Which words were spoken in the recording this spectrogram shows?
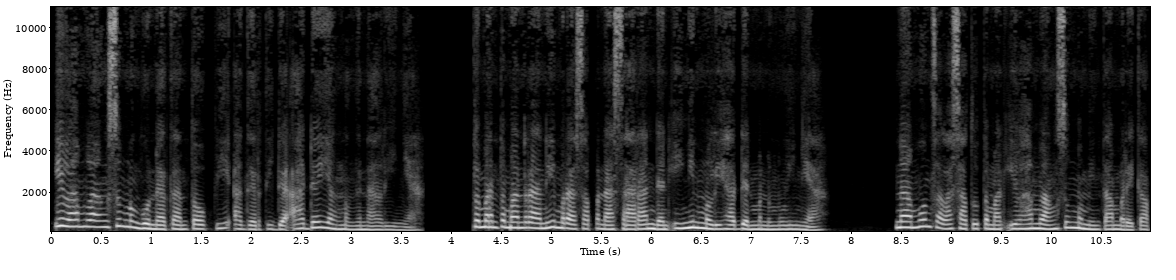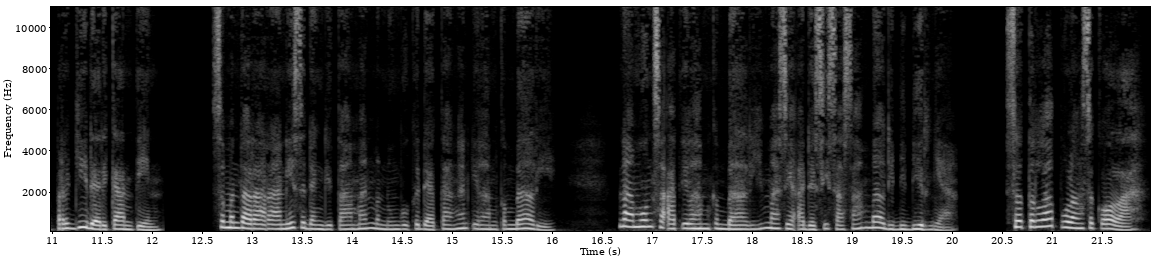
Ilham langsung menggunakan topi agar tidak ada yang mengenalinya. Teman-teman Rani merasa penasaran dan ingin melihat dan menemuinya. Namun salah satu teman Ilham langsung meminta mereka pergi dari kantin. Sementara Rani sedang di taman menunggu kedatangan Ilham kembali. Namun saat Ilham kembali masih ada sisa sambal di bibirnya. Setelah pulang sekolah,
